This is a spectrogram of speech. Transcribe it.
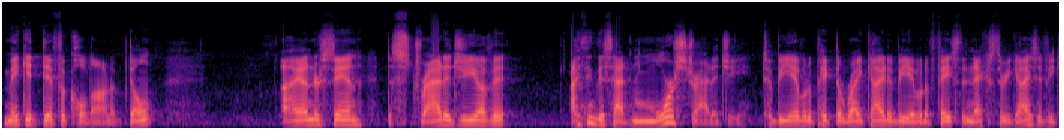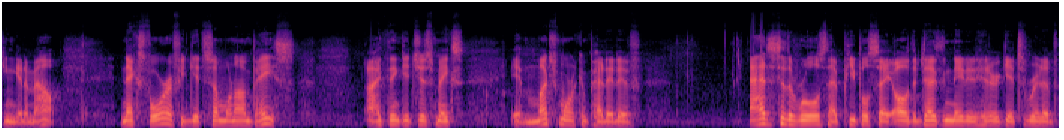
Make it difficult on them. Don't. I understand the strategy of it. I think this had more strategy to be able to pick the right guy to be able to face the next three guys if he can get him out. Next four if he gets someone on base. I think it just makes it much more competitive. Adds to the rules that people say, oh, the designated hitter gets rid of,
